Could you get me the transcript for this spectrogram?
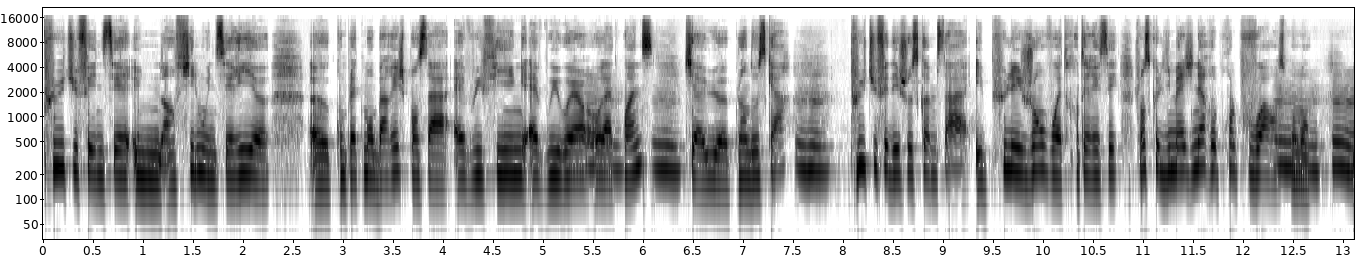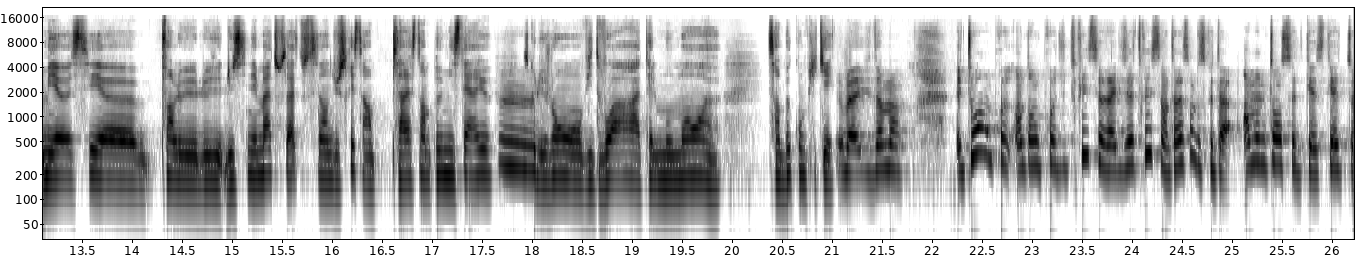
plus tu fais une série, un film ou une série complètement barrée, je pense à Everything, Everywhere, All at. Once, mm-hmm. qui a eu plein d'Oscars. Plus tu fais des choses comme ça, et plus les gens vont être intéressés. Je pense que l'imaginaire reprend le pouvoir en ce moment. Mais euh, c'est, euh, enfin, le, cinéma, tout ça, toutes ces industries, ça reste un peu mystérieux hmm. parce que les gens ont envie de voir à tel moment. Euh, c'est un peu compliqué. Bah, évidemment. Et toi, en, tant que productrice et réalisatrice, c'est intéressant parce que tu as en même temps cette casquette.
